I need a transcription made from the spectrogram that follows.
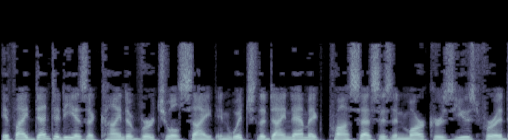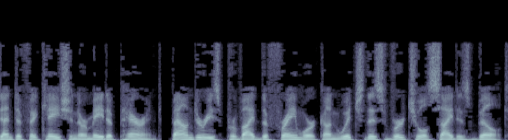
If identity is a kind of virtual site in which the dynamic processes and markers used for identification are made apparent, boundaries provide the framework on which this virtual site is built.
